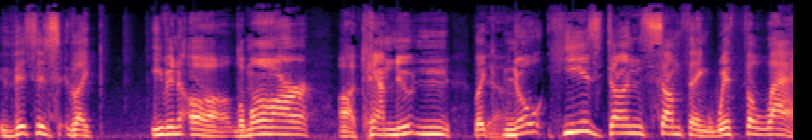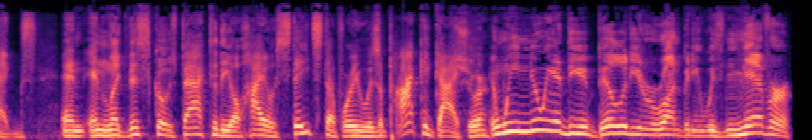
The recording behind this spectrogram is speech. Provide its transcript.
this is like even uh, Lamar uh, Cam Newton. Like, Yeah. no, he has done something with the legs. And, and like this goes back to the Ohio State stuff where he was a pocket guy. Sure. And we knew he had the ability to run, but he was never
